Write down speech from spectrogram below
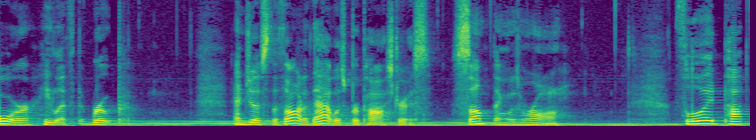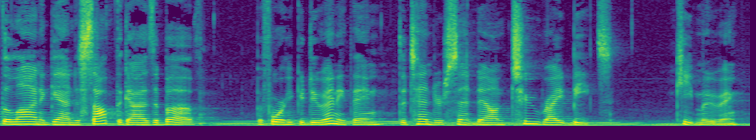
or he left the rope. And just the thought of that was preposterous. Something was wrong. Floyd popped the line again to stop the guys above. Before he could do anything, the tender sent down two right beats. Keep moving.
